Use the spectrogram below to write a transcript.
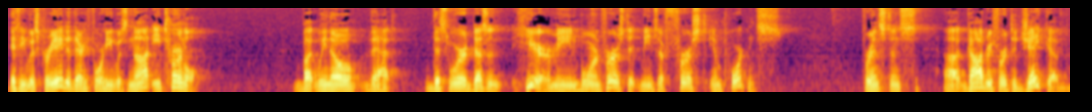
If he was created, therefore he was not eternal. But we know that this word doesn't here mean born first, it means of first importance. For instance, uh, God referred to Jacob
